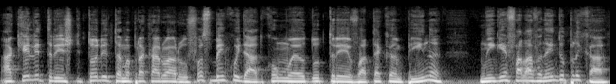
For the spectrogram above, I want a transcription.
aquele trecho de Toritama para Caruaru fosse bem cuidado, como é o do trevo até Campina, ninguém falava nem duplicar.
